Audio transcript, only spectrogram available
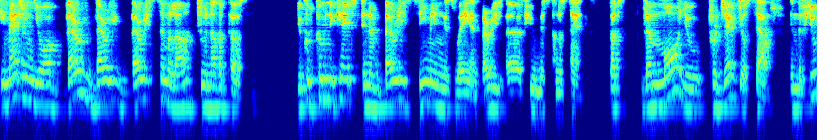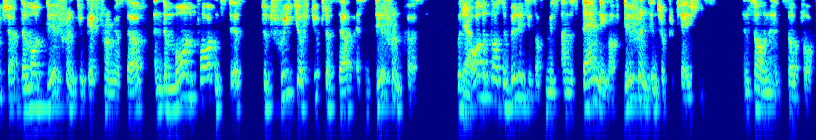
imagine you're very, very, very similar to another person. You could communicate in a very seamless way and very uh, few misunderstandings. But the more you project yourself in the future, the more different you get from yourself, and the more important it is to treat your future self as a different person with yeah. all the possibilities of misunderstanding, of different interpretations, and so on and so forth.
